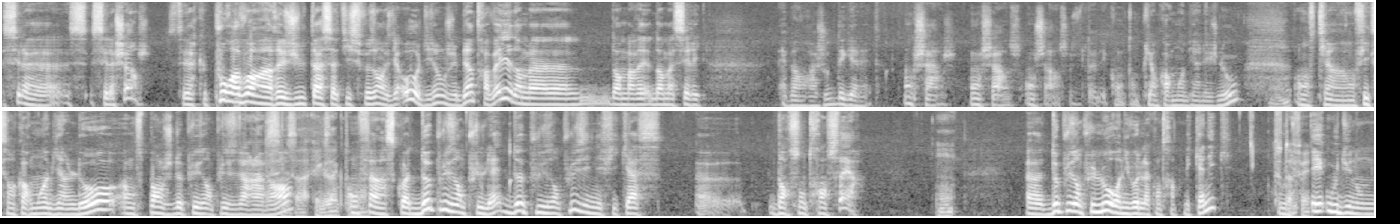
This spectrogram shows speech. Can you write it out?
c'est la, c'est la charge. C'est-à-dire que pour avoir un résultat satisfaisant et se dire Oh, dis donc, j'ai bien travaillé dans ma, dans ma, ré- dans ma série, eh ben, on rajoute des galettes. On charge, on charge, on charge. Des comptes, on plie encore moins bien les genoux, on, se tient, on fixe encore moins bien le dos, on se penche de plus en plus vers l'avant. C'est ça, exactement. On fait un squat de plus en plus laid, de plus en plus inefficace euh, dans son transfert, Mm. euh, de plus en plus lourd au niveau de la contrainte mécanique, Tout ou à du- fait. et ou, du nombre,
